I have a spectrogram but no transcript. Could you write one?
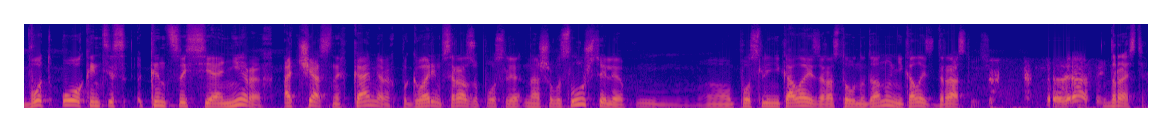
Вот о концессионерах, о частных камерах поговорим сразу после нашего слушателя, э, после Николая из Ростова-на-Дону. Николай, здравствуйте. Здравствуйте. Здрасте.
